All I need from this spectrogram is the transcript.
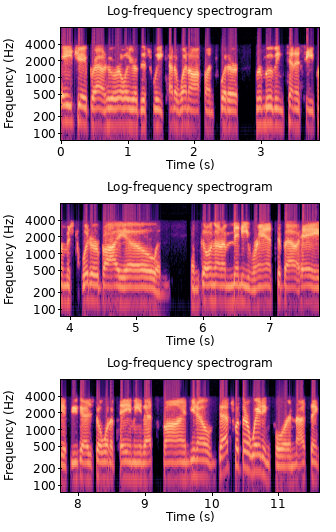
A.J. Brown, who earlier this week kind of went off on Twitter, removing Tennessee from his Twitter bio and and going on a mini rant about, hey, if you guys don't want to pay me, that's fine. You know, that's what they're waiting for. And I think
